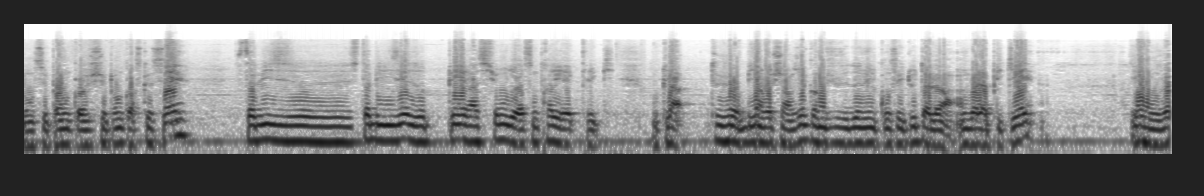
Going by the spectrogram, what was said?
Bon, c'est pas encore, je sais pas encore ce que c'est. Stabilise- euh, stabiliser les opérations de la centrale électrique. Donc là, toujours bien rechargé, comme je vous ai donné le conseil tout à l'heure. On va l'appliquer. Et on va...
